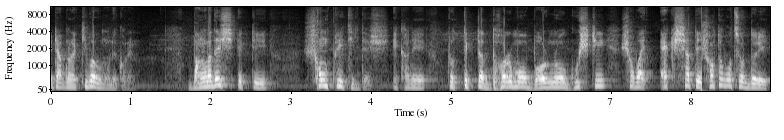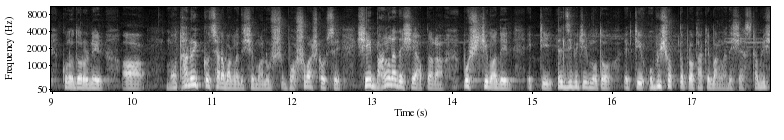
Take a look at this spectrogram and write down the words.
এটা আপনারা কীভাবে মনে করেন? বাংলাদেশ একটি সম্প্রীতির দেশ। এখানে প্রত্যেকটা ধর্ম, বর্ণ, গোষ্ঠী সবাই একসাথে শত বছর ধরে কোনো ধরনের মতানৈক্য ছাড়া বাংলাদেশের মানুষ বসবাস করছে। সেই বাংলাদেশে আপনারা পশ্চিমাদের একটি এলজিবিটির মতো একটি অভিশপ্ত প্রথাকে বাংলাদেশে অ্যাস্টাবলিশ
